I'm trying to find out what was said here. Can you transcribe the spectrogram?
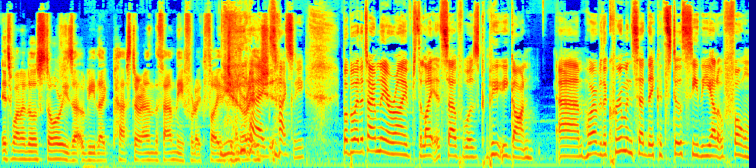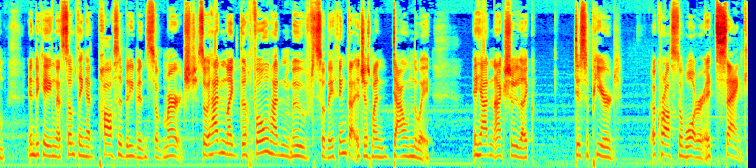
It's one of those stories that would be like passed around the family for like five Yeah, generations. exactly. But by the time they arrived, the light itself was completely gone. Um, however, the crewmen said they could still see the yellow foam, indicating that something had possibly been submerged. So it hadn't like the foam hadn't moved, so they think that it just went down the way. It hadn't actually like disappeared across the water. It sank.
